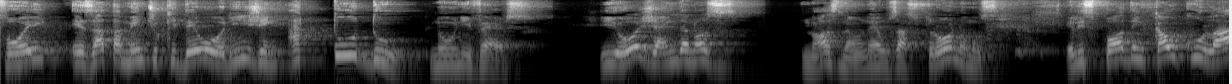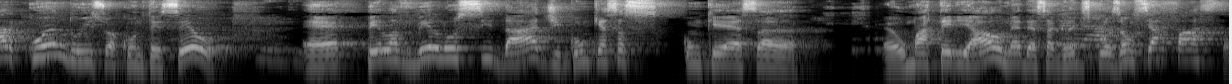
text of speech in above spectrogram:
foi exatamente o que deu origem a tudo no universo. E hoje ainda nós, nós não, né? Os astrônomos, eles podem calcular quando isso aconteceu é, pela velocidade com que essas, com que essa, é, o material, né, dessa grande explosão se afasta.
